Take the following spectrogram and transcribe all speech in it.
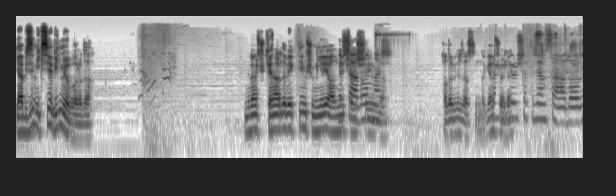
Ya bizim X'ye bilmiyor bu arada. Şimdi ben şu kenarda bekleyeyim. Şu Mia'yı almaya Aşağıda çalışayım onlar. da. Alabiliriz aslında. Gel ben şöyle. bir görüş atacağım sağa doğru.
